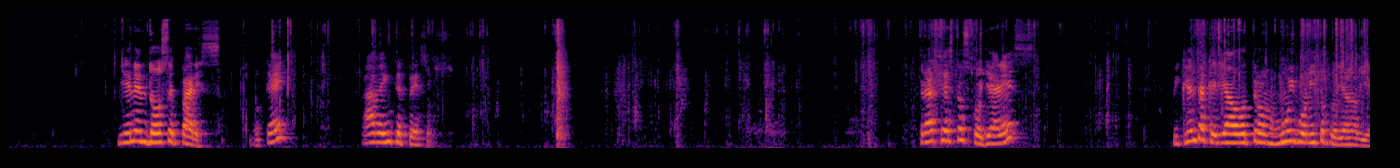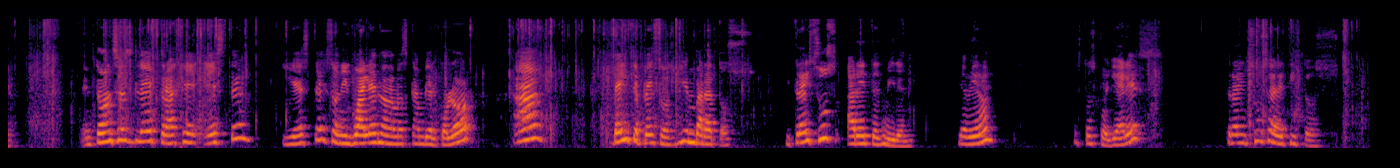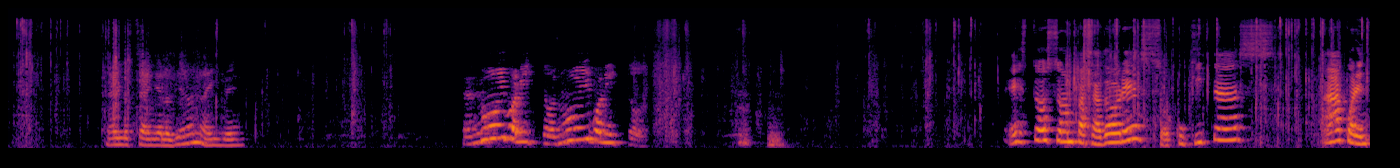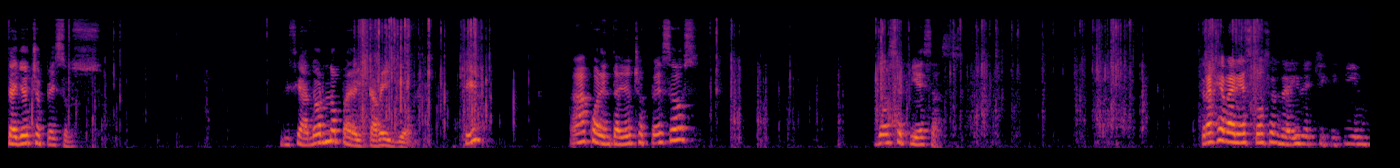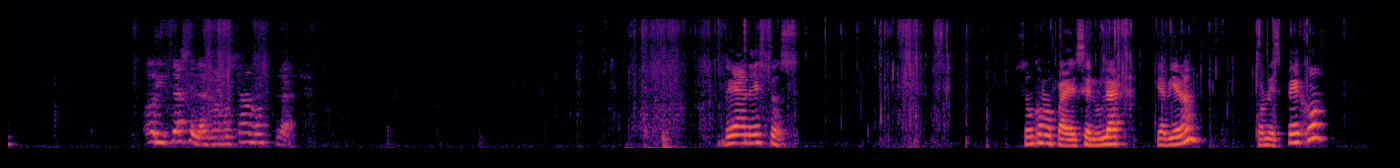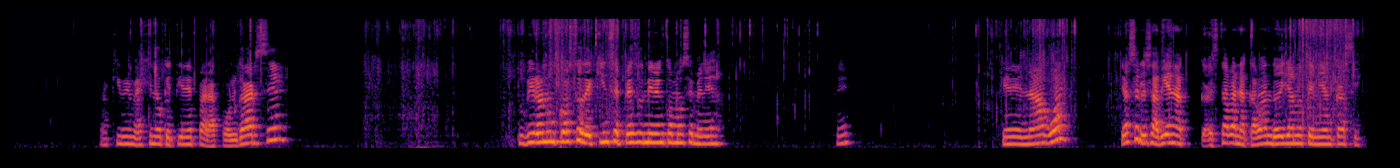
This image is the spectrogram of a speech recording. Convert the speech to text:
Vienen 12 pares. ¿Ok? A 20 pesos. Traje estos collares. Mi clienta quería otro muy bonito, pero ya no había. Entonces le traje este y este. Son iguales, nada más cambia el color. A 20 pesos, bien baratos. Y trae sus aretes, miren. ¿Ya vieron? Estos collares. Traen sus aretitos. Ahí los traen, ¿ya los vieron? Ahí ven. Están muy bonitos, muy bonitos. Estos son pasadores o cuquitas a 48 pesos. Dice adorno para el cabello. ¿Sí? A 48 pesos. 12 piezas. Traje varias cosas de ahí de chiquitín. Ahorita se las vamos a mostrar. Vean estos. Son como para el celular. ¿Ya vieron? Con espejo. Aquí me imagino que tiene para colgarse. Tuvieron un costo de 15 pesos. Miren cómo se menea. ¿Sí? Tienen agua. Ya se les habían, estaban acabando, ¿eh? ya no tenían casi.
